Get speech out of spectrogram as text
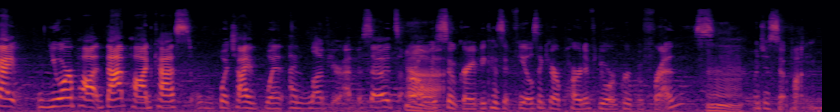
like I your pod that podcast, which I went, I love your episodes, are Yeah. always so great because it feels like you're a part of your group of friends, Mm. which is so fun.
